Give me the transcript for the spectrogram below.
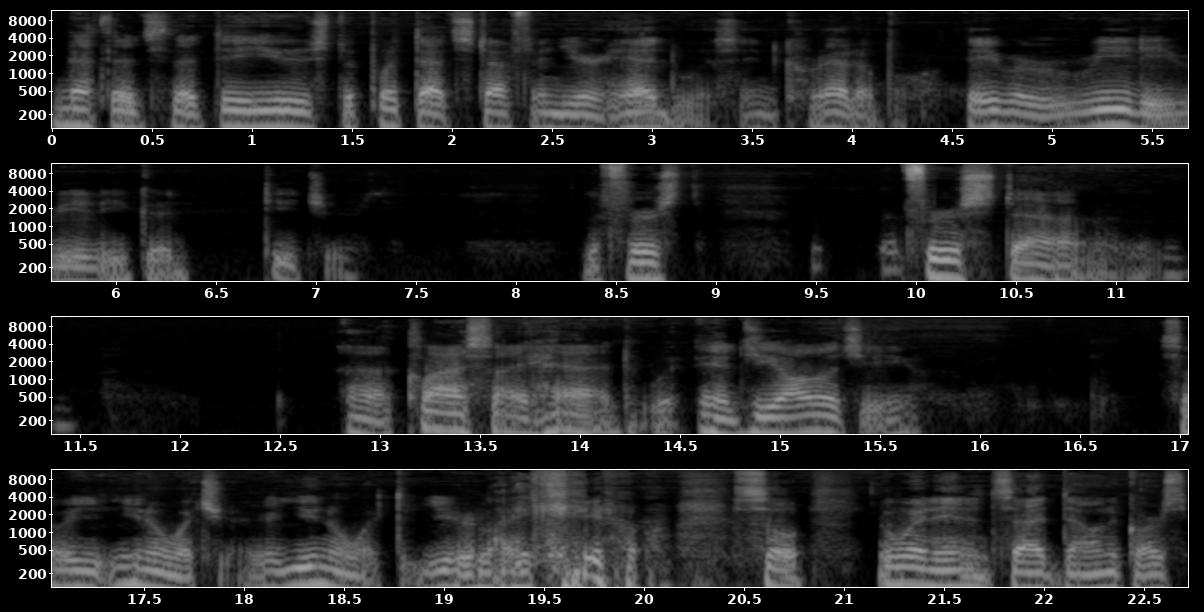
methods that they used to put that stuff in your head was incredible. They were really, really good teachers. The first first uh, uh, class I had in geology. So you, you know what you, you know what you're like, you know. So I went in and sat down, of course,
